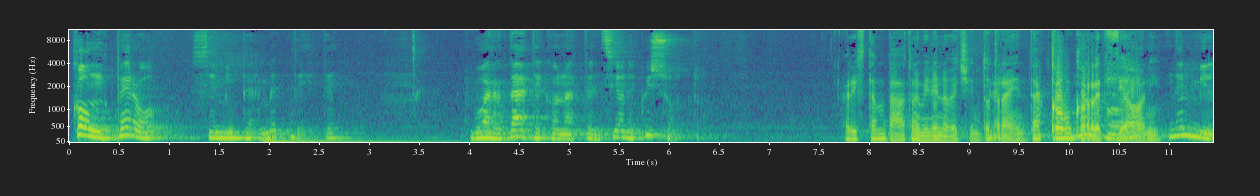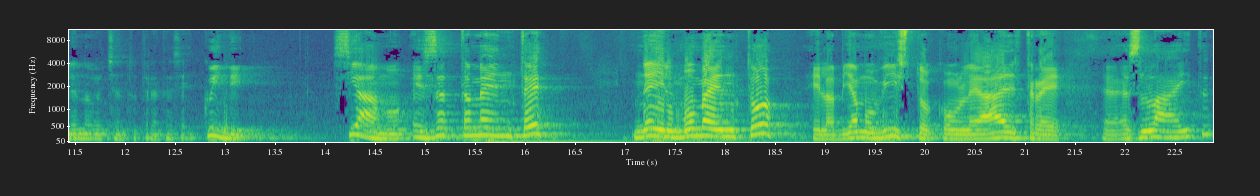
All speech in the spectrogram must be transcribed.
con però, se mi permettete, guardate con attenzione qui sotto, ristampato nel 1930 sì, con correzioni. Nel 1936. Quindi siamo esattamente nel momento, e l'abbiamo visto con le altre eh, slide,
